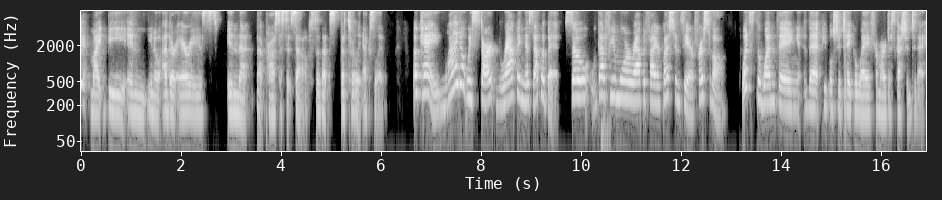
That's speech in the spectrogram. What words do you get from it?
yeah. might be in, you know, other areas in that, that process itself. So that's, that's really excellent. Okay, why don't we start wrapping this up a bit? So we've got a few more rapid fire questions here. First of all, what's the one thing that people should take away from our discussion today?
